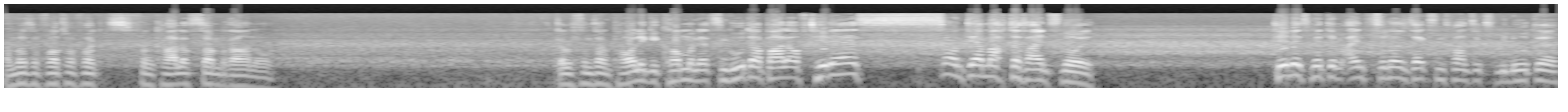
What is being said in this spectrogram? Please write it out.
Haben wir sofort verfolgt von Carlos Zambrano. Ich glaube, von St. Pauli gekommen und jetzt ein guter Ball auf Tedes. Und der macht das 1-0. Tedes mit dem 1-0 26. Minute.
